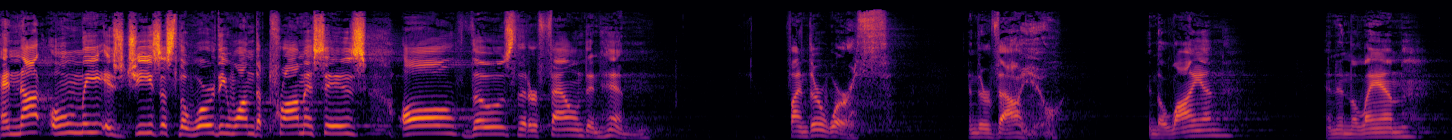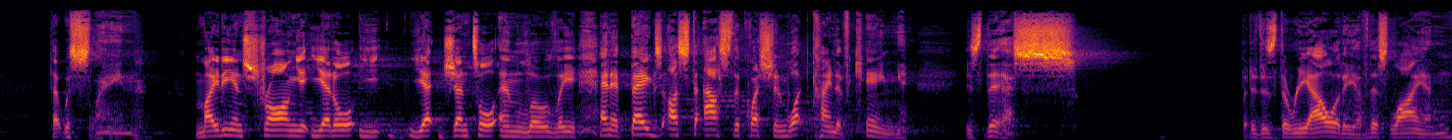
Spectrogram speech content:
And not only is Jesus the worthy one, the promise is all those that are found in him find their worth and their value in the lion and in the lamb that was slain. Mighty and strong, yet, yet, gentle and lowly. And it begs us to ask the question what kind of king is this? But it is the reality of this lion,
